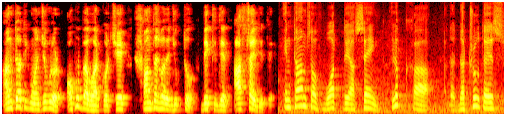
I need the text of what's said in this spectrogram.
আন্তর্জাতিক মঞ্চগুলোর অপব্যবহার করছে সন্ত্রাসবাদে যুক্ত ব্যক্তিদের আশ্রয় দিতে। Terms of what they are saying, look, uh, the, the truth is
